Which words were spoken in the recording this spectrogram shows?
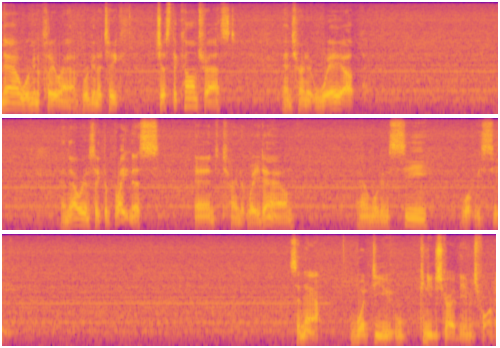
now we're going to play around. We're going to take just the contrast and turn it way up. And now we're going to take the brightness and turn it way down. and we're going to see what we see. So now, what do you, can you describe the image for me?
